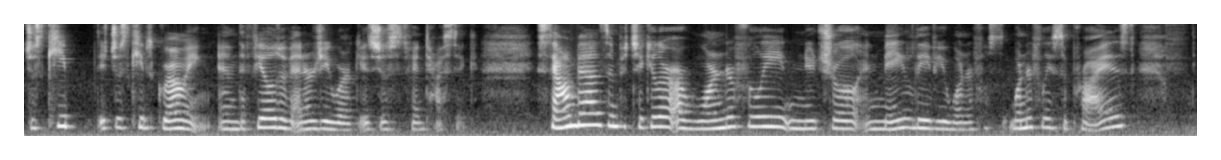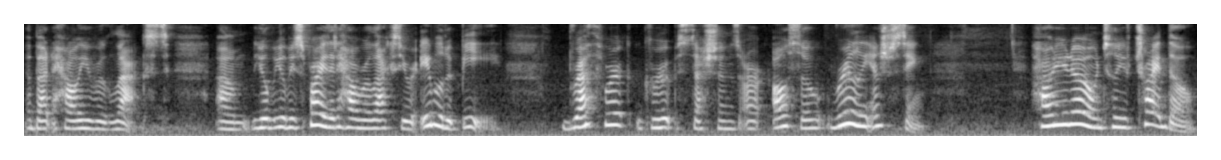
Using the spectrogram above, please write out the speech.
just keep it just keeps growing and the field of energy work is just fantastic. Sound baths in particular are wonderfully neutral and may leave you wonderful, wonderfully surprised about how you relaxed. Um, you'll, you'll be surprised at how relaxed you were able to be. Breathwork group sessions are also really interesting. How do you know until you've tried, though?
